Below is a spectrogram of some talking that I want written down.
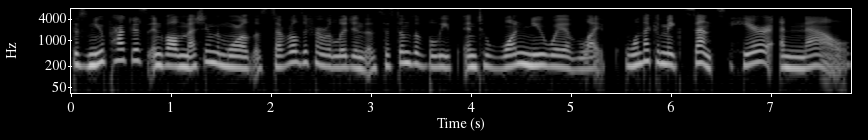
This new practice involved meshing the morals of several different religions and systems of belief into one new way of life, one that could make sense here and now.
